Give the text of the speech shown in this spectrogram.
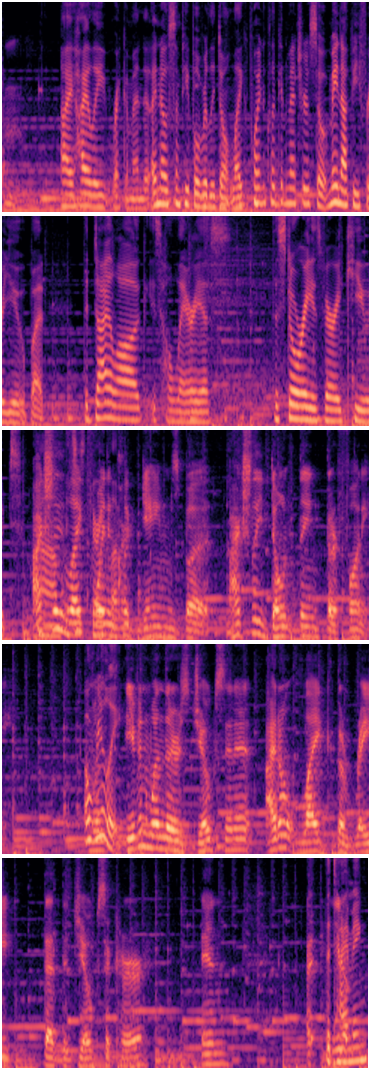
hmm. I highly recommend it. I know some people really don't like point and click adventures, so it may not be for you, but the dialogue is hilarious. The story is very cute. I actually Um, like point and click games, but I actually don't think they're funny. Oh, When- really? Even when there's jokes in it, I don't like the rate that the jokes occur in. I- The you know- timing?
